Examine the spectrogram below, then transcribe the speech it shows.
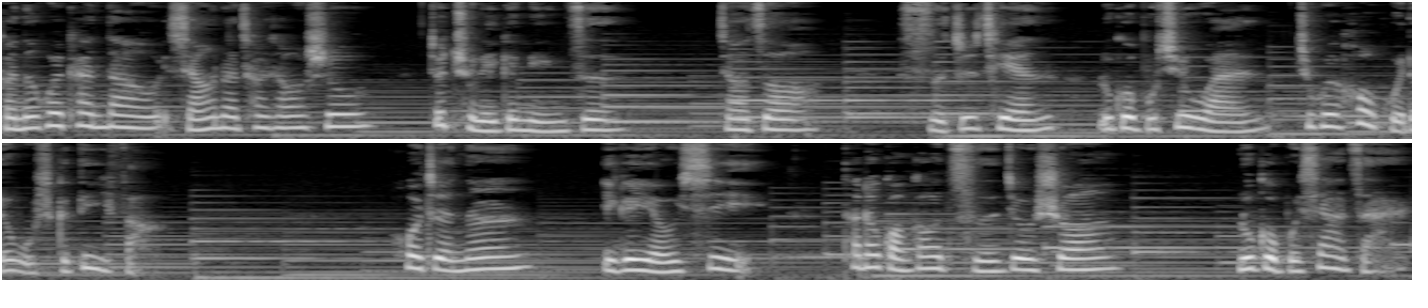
可能会看到想要的畅销书，就取了一个名字，叫做“死之前如果不去玩就会后悔的五十个地方”。或者呢，一个游戏，它的广告词就说：“如果不下载，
